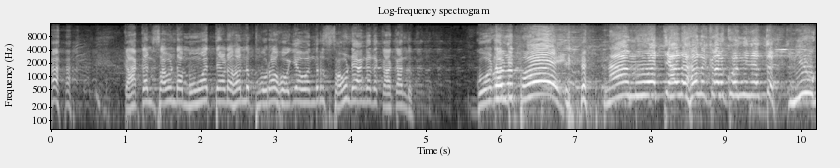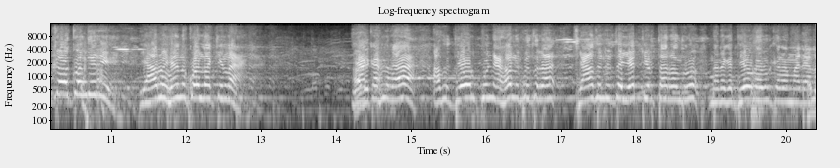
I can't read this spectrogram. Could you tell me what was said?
ಕಾಕನ್ ಸೌಂಡ್ ಮೂವತ್ತೆರಡು ಹಲ್ಲು ಪೂರ ಹೋಗ್ಯಾವ ಅಂದ್ರೆ ಸೌಂಡ್ ಹ್ಯಾಂಗದ ಕಾಕಂದು. ಗೋಡಂಬಿ ಪೋಯ್! ನಾ ಮೂವತ್ತೆರಡು ಹಲ್ಲು ಕಳ್ಕೊಂಡಿನಿ ಅಂತ ನೀವು ಕಳ್ಕೊಂಡಿರಿ ಯಾರು ಹೆಣ್ಣು ಕೊಡ್ಲಕ್ಕಿಲ್ಲ ಯಾಕಂದ್ರ ಅದು ದೇವ್ರ ಪುಣ್ಯ ಹಲ್ಲು ಬಿದ್ರ ಚಾದನಿದ್ದ ಎತ್ತಿಡ್ತಾರಂದ್ರು ನನಗೆ ದೇವ್ರ ಅನುಗ್ರಹ ಮಾಡ್ಯಾನ.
